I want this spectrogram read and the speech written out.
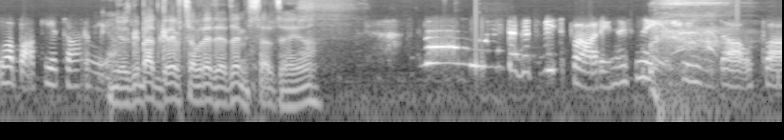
labāk iet armijā. Jūs gribētu Grevcevu redzēt zemesardzē, jā? Nu, es tagad vispār neiešu viņu dalpā.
